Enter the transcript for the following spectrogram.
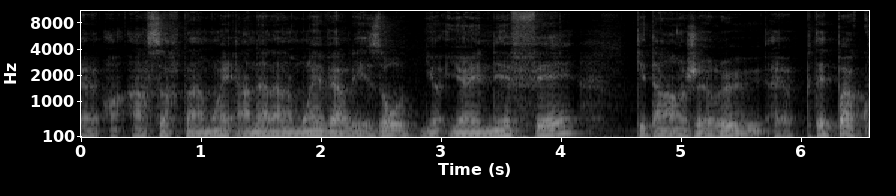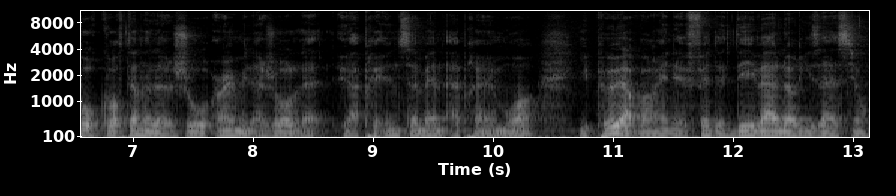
euh, en, sortant moins, en allant moins vers les autres, il y a un effet qui est dangereux, euh, peut-être pas à court, court terme le jour 1, mais le jour après une semaine, après un mois, il peut avoir un effet de dévalorisation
